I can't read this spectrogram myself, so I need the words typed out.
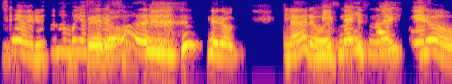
chévere, yo también voy a hacer eso. pero, claro, Mi es, una, es una elección.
